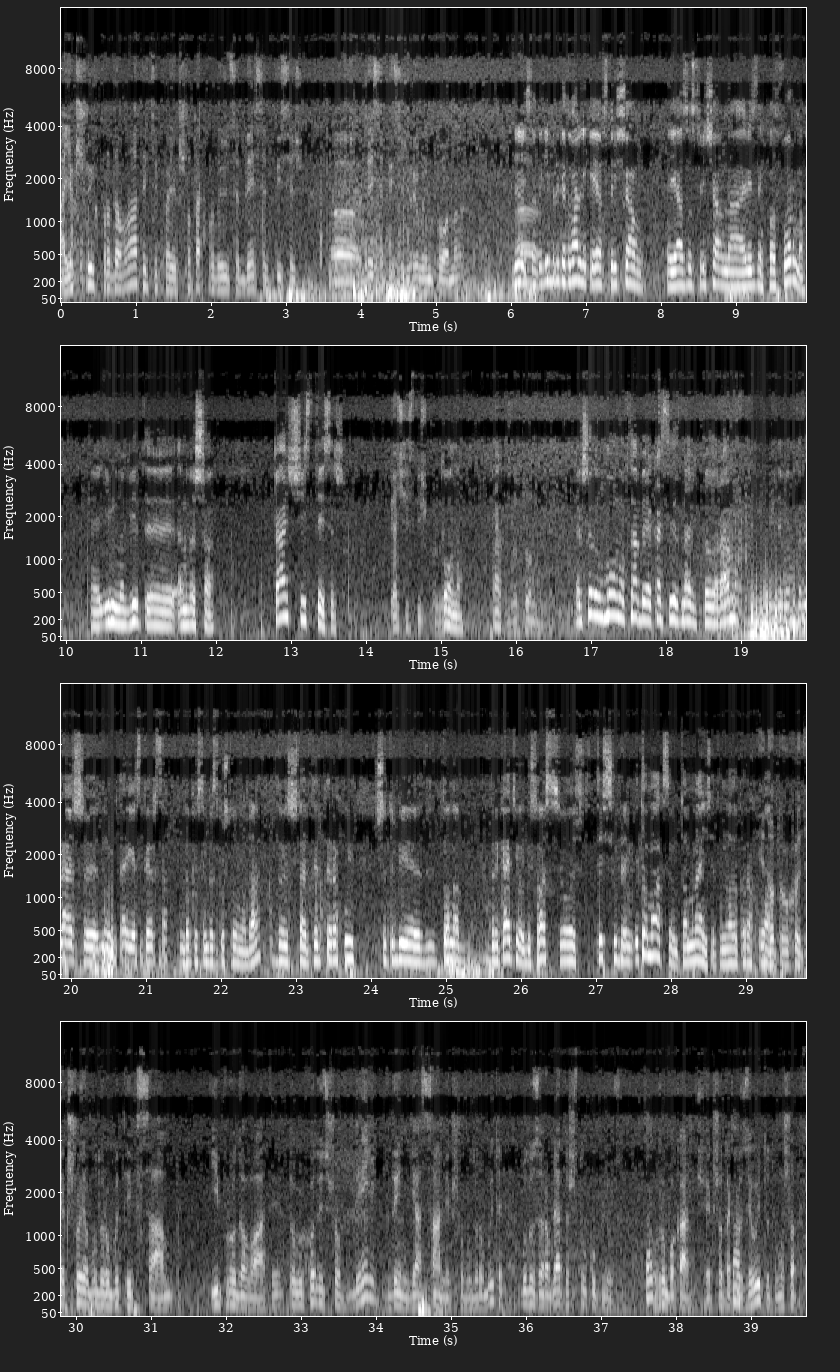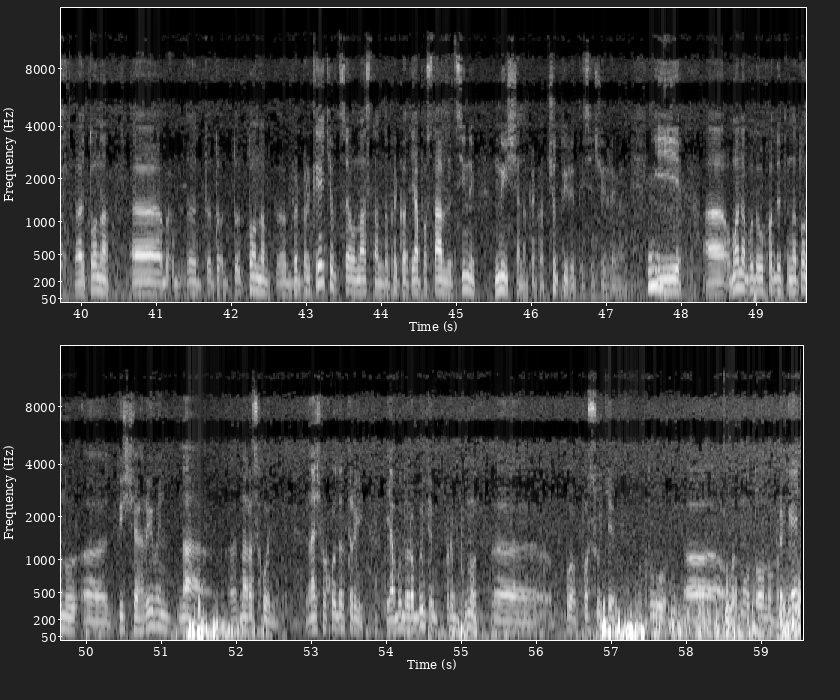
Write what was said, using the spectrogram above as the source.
А якщо їх продавати, типу, якщо так продаються 10 тисяч е, 10 тисяч гривень тонна, Дивіться, такі брикетувальники я зустрічав, я зустрічав на різних платформах, е, іменно від е, НВШ. 5-6 тисяч 5-6 тисяч тонна. Так. за тонну. Якщо умовно в тебе якась є навіть пилорама, і ти виготовляєш, е, ну, та є стирса, допустим, безкоштовно, да? Ти, ти, ти рахуй, що тобі тонна брикетів обійшлась всього тисячу гривень. І то максимум, там менше, там треба І порахувати. тобто виходить, якщо я буду робити їх сам і продавати, то виходить, що в день, в день я сам, якщо буду робити, буду заробляти штуку плюс. Так. Грубо кажучи, якщо так, Так. розділити, тому що е, тона, е, б- б- т- т- т- тона бр- брикетів, це у нас там, наприклад, я поставлю цінник нижче, наприклад, 4 тисячі гривень. І е, у мене буде виходити на тонну е, 1000 гривень на, на розходник. Значить, виходить три. Я буду робити ну, е, по, по суті ту е, одну тонну брикетів.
